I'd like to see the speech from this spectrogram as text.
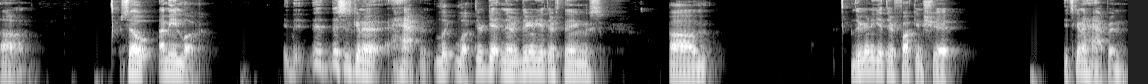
Uh, so, I mean, look, this is gonna happen. Look, look, they're getting there. They're gonna get their things. Um, they're gonna get their fucking shit. it's gonna happen.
